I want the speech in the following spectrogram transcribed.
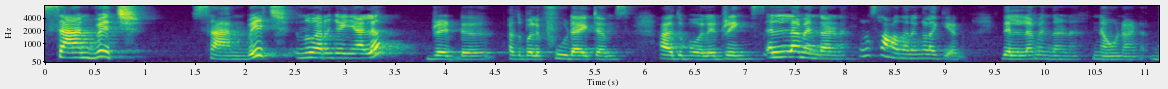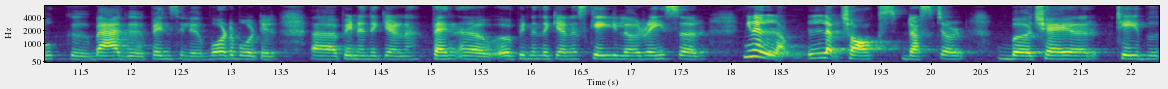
സാൻഡ്വിച്ച്. സാൻഡ്വിച്ച് എന്ന് പറഞ്ഞു കഴിഞ്ഞാൽ ബ്രെഡ് അതുപോലെ ഫുഡ് ഐറ്റംസ് അതുപോലെ ഡ്രിങ്ക്സ് എല്ലാം എന്താണ്? സാധനങ്ങളൊക്കെയാണ്. ഇതെല്ലാം എന്താണ്? നൗണാണ് book bag pencil water bottle പിന്നെ എന്തൊക്കെയാണ് പെൻ പിന്നെന്തൊക്കെയാണ്? സ്കെയിൽ റേസർ ഇങ്ങനെയെല്ലാം. എല്ലാം ചോക്സ് ഡസ്റ്റർ ചെയർ ടേബിൾ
